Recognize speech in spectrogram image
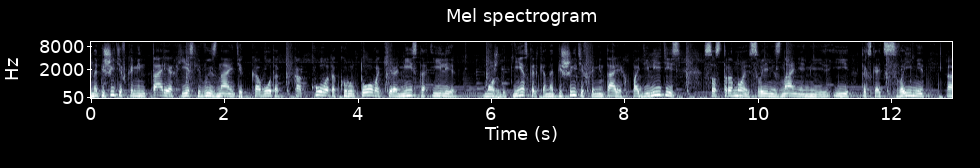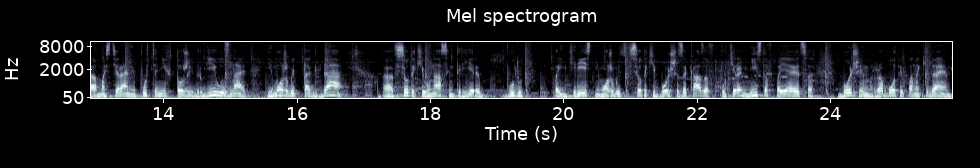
Напишите в комментариях, если вы знаете кого-то, какого-то крутого керамиста или может быть несколько, напишите в комментариях, поделитесь со страной своими знаниями и, и так сказать, своими э, мастерами, пусть о них тоже и другие узнают, и может быть тогда э, все-таки у нас интерьеры будут поинтереснее. Может быть, все-таки больше заказов у керамистов появится, больше им работы понакидаем,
